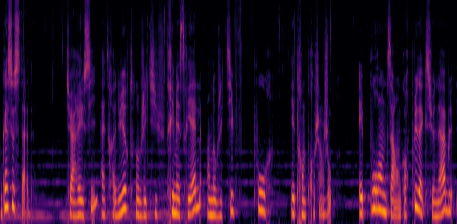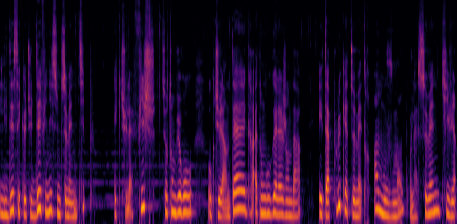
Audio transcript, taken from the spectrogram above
Donc à ce stade, tu as réussi à traduire ton objectif trimestriel en objectif pour les 30 prochains jours. Et pour rendre ça encore plus actionnable, l'idée c'est que tu définisses une semaine type et que tu l'affiches sur ton bureau ou que tu l'intègres à ton Google Agenda et t'as plus qu'à te mettre en mouvement pour la semaine qui vient.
